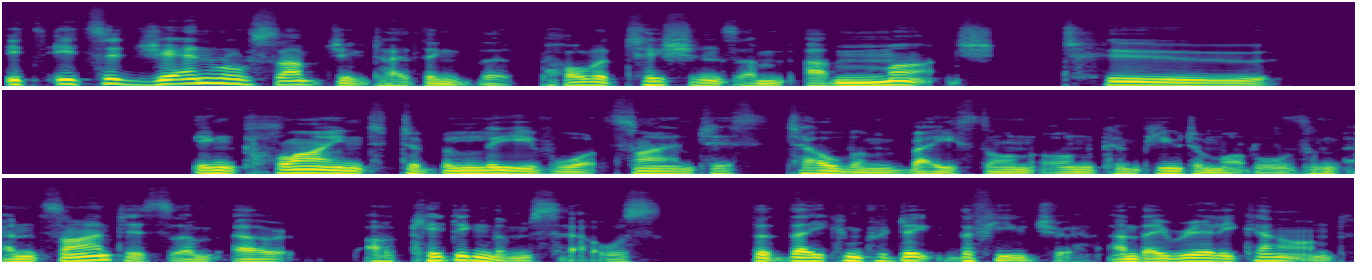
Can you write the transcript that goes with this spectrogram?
It's it's a general subject, I think, that politicians are, are much too inclined to believe what scientists tell them based on, on computer models. And, and scientists are, are, are kidding themselves that they can predict the future, and they really can't.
